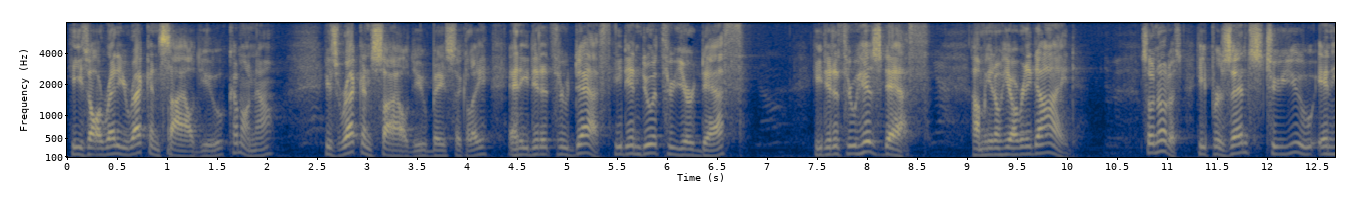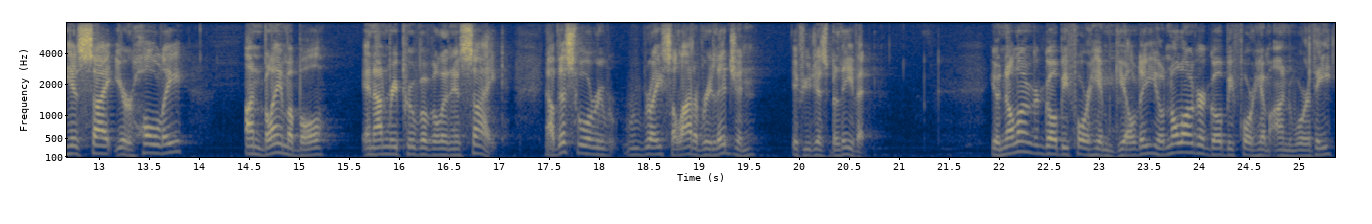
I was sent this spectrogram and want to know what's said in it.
He's already reconciled you. Come on now. He's reconciled you, basically, and he did it through death. He didn't do it through your death, he did it through his death. How many know he already died? So notice, he presents to you in his sight, you're holy, unblameable, and unreprovable in his sight. Now, this will erase a lot of religion if you just believe it. You'll no longer go before him guilty. You'll no longer go before him unworthy.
